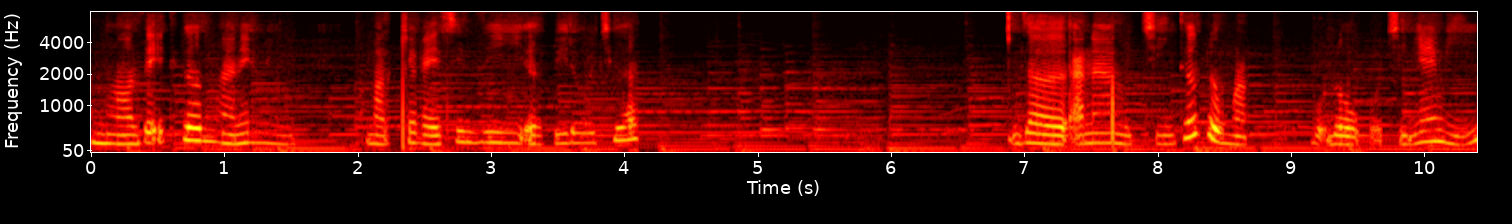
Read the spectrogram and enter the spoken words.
nó dễ thương mà nên mình mặc cho bé Shinji ở video trước. Giờ Anna mới chính thức được mặc bộ đồ của chính em ý.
